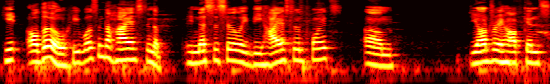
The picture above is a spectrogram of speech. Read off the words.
He although he wasn't the highest in the he necessarily the highest in the points. Um, DeAndre Hopkins,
